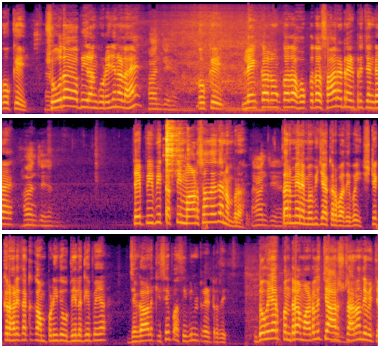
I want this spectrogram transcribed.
ਓਕੇ ਸ਼ੋ ਦਾ ਵੀ ਰੰਗ ਓਰੀਜਨਲ ਹੈ? ਹਾਂਜੀ ਹਾਂ ਓਕੇ ਲੈਂਕਾ ਲੋਂਕਾ ਦਾ ਹੁੱਕ ਦਾ ਸਾਰਾ ਟਰੈਕਟਰ ਚੰਗਾ ਹੈ? ਹਾਂਜੀ ਹਾਂਜੀ। ਤੇ ਪੀਪੀ 31 ਮਾਨਸਾ ਦਾ ਇਹਦਾ ਨੰਬਰ ਹਾਂਜੀ ਹਾਂ ਪਰ ਮੇਰੇ ਮੈਂ ਵੀ ਚੈੱਕ ਕਰਵਾ ਦੇ ਬਾਈ। ਸਟicker ਹਾਲੇ ਤੱਕ ਕੰਪਨੀ ਦੇ ਉਦਾਂ ਹੀ ਲੱਗੇ ਪਏ ਆ। ਜੰਗਾਲ ਕਿਸੇ ਪਾਸੇ ਵੀ ਨਹੀਂ ਟਰੈਕਟਰ ਦੇ। 2015 ਮਾਡਲ 4 ਸਟਾਰਾਂ ਦੇ ਵਿੱਚ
